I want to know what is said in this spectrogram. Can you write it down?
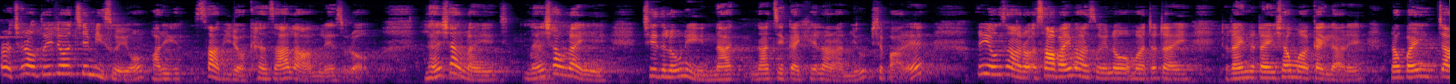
အဲ့တော့ခြေထောက်သွေးကြောကျင်းပြီဆိုရင်ရောဘာတွေစပြီးတော့ခံစားလာမလဲဆိုတော့လမ်းလျှောက်လိုက်ရင်လမ်းလျှောက်လိုက်ရင်ခြေသလုံးတွေနာနာကျင်ကြိုက်ခဲလာတာမျိုးဖြစ်ပါတယ်ဒီဥစ္စာကတော့အစာပိုင်းမှာဆိုရင်တော့အမတတိုင်တတိုင်တတိုင်ရှောက်မှကြိုက်လာတယ်နောက်ပိုင်းကြာ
